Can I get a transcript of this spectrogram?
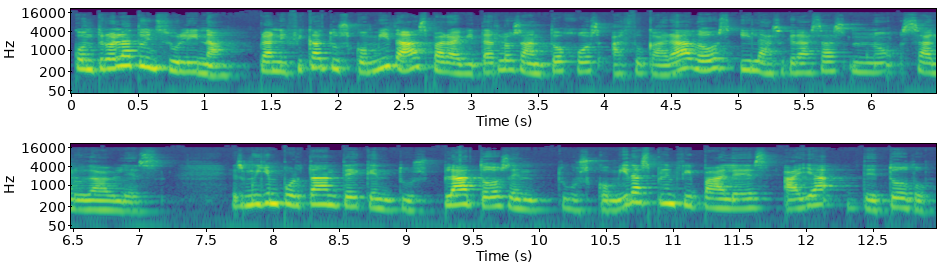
Controla tu insulina. Planifica tus comidas para evitar los antojos azucarados y las grasas no saludables. Es muy importante que en tus platos, en tus comidas principales, haya de todo.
